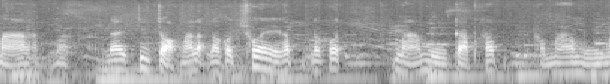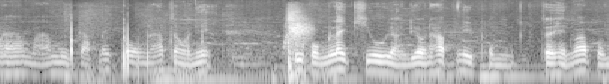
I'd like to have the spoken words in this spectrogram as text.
หมาครับมาได้จิ้งจอกมาแล้วเราก็ช่วยครับ แล้วก็หมาหมูกลับครับเขามาหมูมาหมาหมูกลับไม่โกงนะครับจังหวะนี้ คือผมไล่คิวอย่างเดียวนะครับ นี่ผมจะเห็นว่าผม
